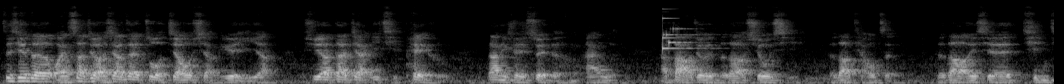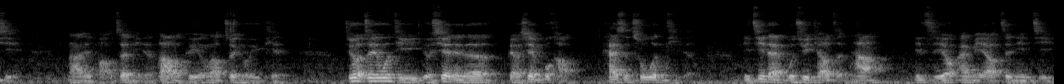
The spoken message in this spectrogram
这些的晚上就好像在做交响乐一样，需要大家一起配合。让你可以睡得很安稳，那大脑就会得到休息，得到调整，得到一些清洁，那也保证你的大脑可以用到最后一天。结果这些问题，有些人的表现不好，开始出问题了。你既然不去调整它，你只用安眠药镇静剂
